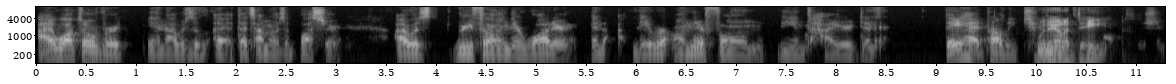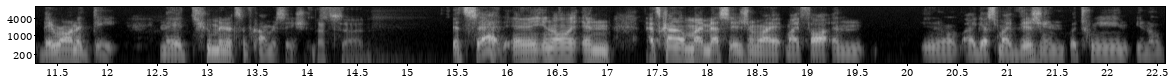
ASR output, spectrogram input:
I walked over and I was a, at that time I was a busser. I was refilling their water and they were on their phone the entire dinner. They had probably two were they on a date? they were on a date and they had two minutes of conversation. That's sad. it's sad, and you know, and that's kind of my message and my my thought, and you know, I guess my vision between you know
